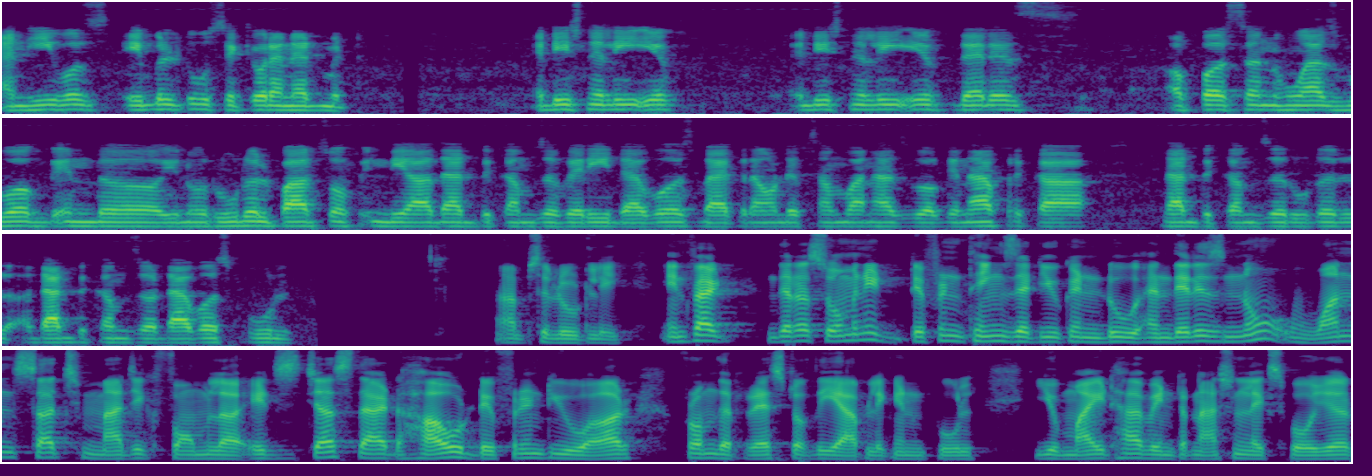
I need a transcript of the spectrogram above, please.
and he was able to secure an admit. Additionally, if additionally if there is a person who has worked in the you know rural parts of India, that becomes a very diverse background. If someone has worked in Africa, that becomes a rural that becomes a diverse pool. Absolutely. In fact, there are so many different things that you can do, and there is no one such magic formula. It's just that how different you are from the rest of the applicant pool. You might have international exposure,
